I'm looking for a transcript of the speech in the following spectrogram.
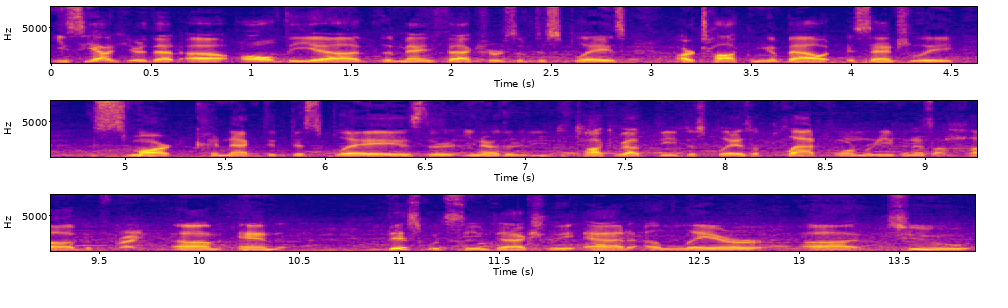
you see out here that uh, all the uh, the manufacturers of displays are talking about essentially smart connected displays. They're, you know, they're you can talk about the display as a platform or even as a hub. Right. Um, and this would seem to actually add a layer uh, to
